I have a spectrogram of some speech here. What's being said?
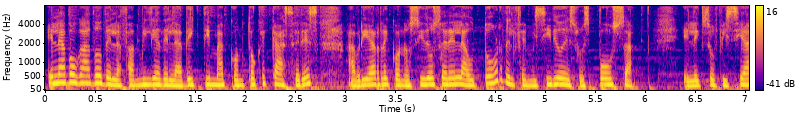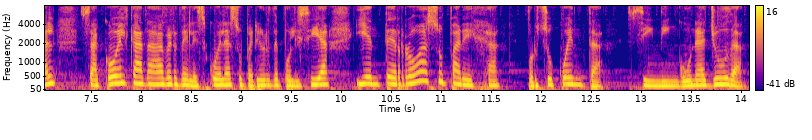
El abogado de la familia de la víctima contó que Cáceres habría reconocido ser el autor del femicidio de su esposa. El exoficial sacó el cadáver de la Escuela Superior de Policía y enterró a su pareja por su cuenta, sin ninguna ayuda.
